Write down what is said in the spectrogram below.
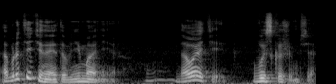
Обратите на это внимание. Давайте выскажемся.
